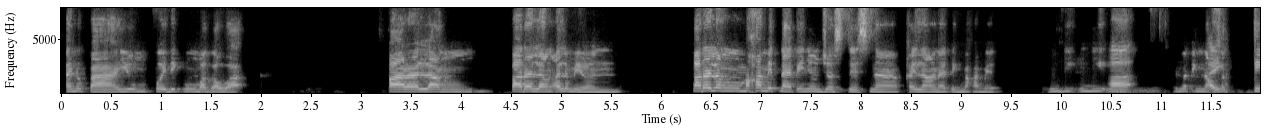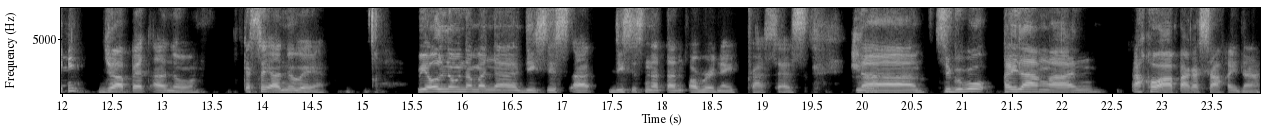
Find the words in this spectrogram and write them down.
ano pa yung pwede kong magawa. Para lang para lang alam mo yun, para lang makamit natin yung justice na kailangan nating makamit. Hindi hindi Ah, dumating na I sa think Japet ano kasi ano eh we all know naman na this is uh, this is not an overnight process. Na siguro kailangan ako ah para sa akin ah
